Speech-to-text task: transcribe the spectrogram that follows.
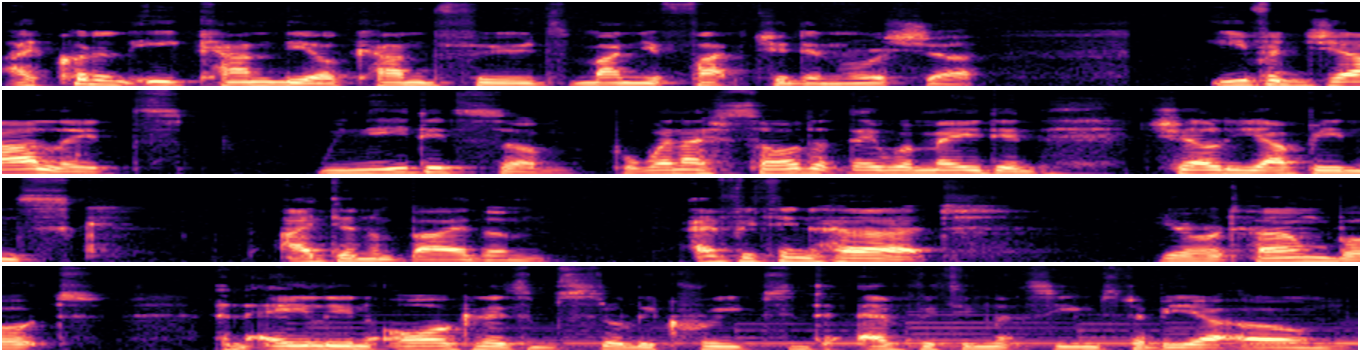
I couldn't eat candy or canned foods manufactured in Russia. Even jar lids. We needed some, but when I saw that they were made in Chelyabinsk, I didn't buy them. Everything hurt. You're at home, but an alien organism slowly creeps into everything that seems to be your own.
